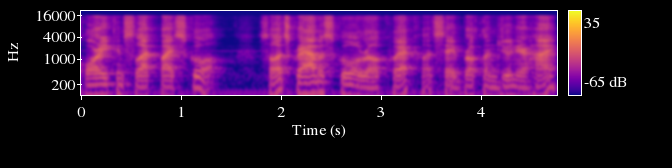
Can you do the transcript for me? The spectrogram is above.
or you can select by school. So let's grab a school real quick. Let's say Brooklyn Junior High.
